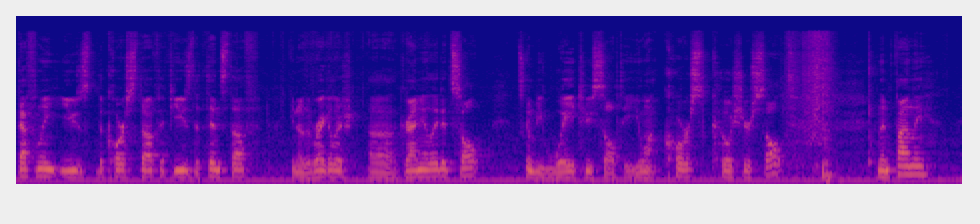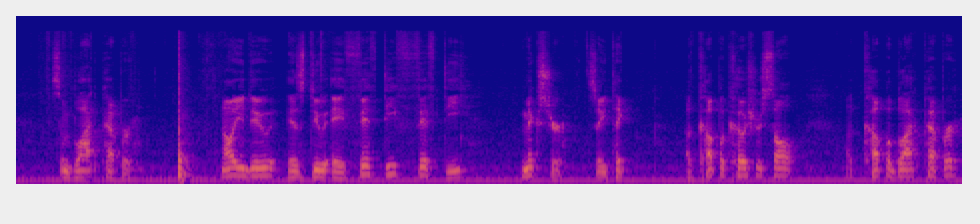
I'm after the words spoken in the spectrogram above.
Definitely use the coarse stuff. If you use the thin stuff, you know, the regular uh, granulated salt, it's going to be way too salty. You want coarse kosher salt. And then finally, some black pepper. And all you do is do a 50-50 mixture. So you take a cup of kosher salt, a cup of black pepper,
